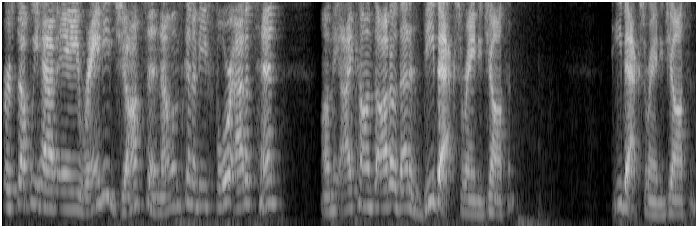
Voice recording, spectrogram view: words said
First up, we have a Randy Johnson. That one's going to be 4 out of 10 on the Icons Auto. That is D-backs Randy Johnson. D-backs Randy Johnson.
